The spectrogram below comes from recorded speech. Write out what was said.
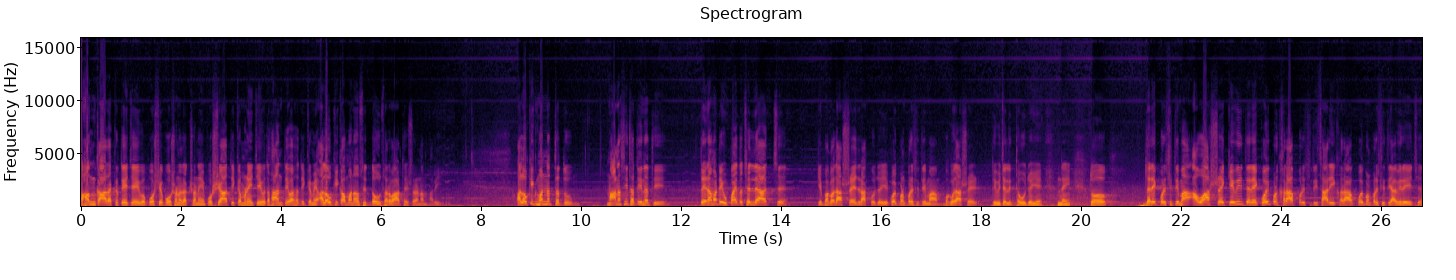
અહંકાર કૃતે ચૈવ, પોષ્ય પોષણ રક્ષણે, પોષ્યાતિક્રમણે ચૈવ તથાંતેવા સતિક્રમે. અલૌકિક મનોસિદ્ધૌ સર્વાર્થે શરણમ હરી. અલૌકિક મન નથી થતું, માનસી થતી નથી, તો એના માટે ઉપાય તો છેલ્લે આ જ છે. કે ભગવદ આશ્રય જ રાખવો જોઈએ. કોઈ પણ પરિસ્થિતિમાં ભગવદ આશ્રયથી વિચલિત થવું જોઈએ નહીં. તો દરેક પરિસ્થિતિમાં આવો આશ્રય કેવી રીતે રહે? કોઈ પણ ખરાબ પરિસ્થિતિ, સારી, ખરાબ, કોઈ પણ પરિસ્થિતિ આવી રહી છે.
